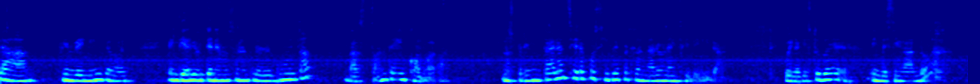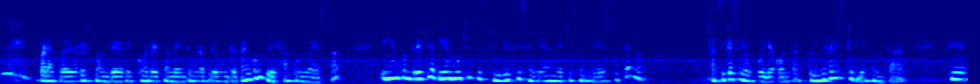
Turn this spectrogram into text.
Hola, bienvenidos. El día de hoy tenemos una pregunta bastante incómoda. Nos preguntaron si era posible perdonar una infidelidad. Bueno, yo estuve investigando para poder responder correctamente una pregunta tan compleja como esta y encontré que había muchos estudios que se habían hecho sobre este tema. Así que se los voy a contar. Primero les quería contar que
